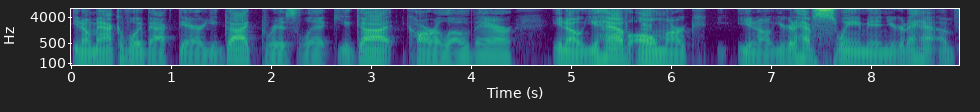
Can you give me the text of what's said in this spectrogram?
you know McAvoy back there. You got Grzelcyk, you got Carlo there. You know, you have Ullmark. You know, you're gonna have Swayman. You're gonna have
